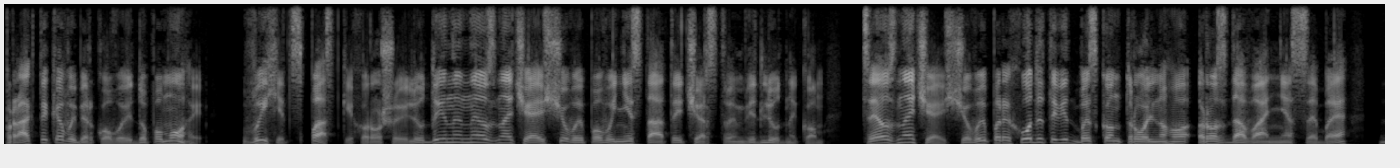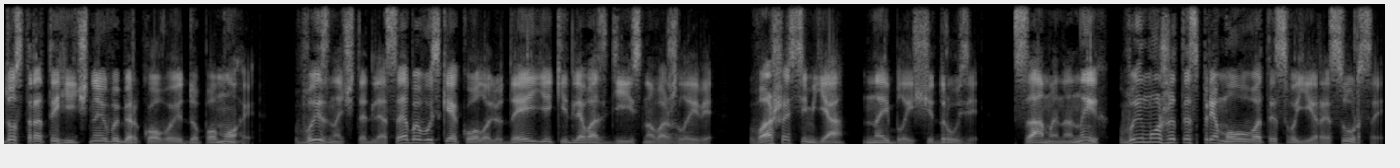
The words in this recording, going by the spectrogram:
Практика вибіркової допомоги. Вихід з пастки хорошої людини не означає, що ви повинні стати черствим відлюдником. Це означає, що ви переходите від безконтрольного роздавання себе до стратегічної вибіркової допомоги. Визначте для себе вузьке коло людей, які для вас дійсно важливі, ваша сім'я, найближчі друзі. Саме на них ви можете спрямовувати свої ресурси,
